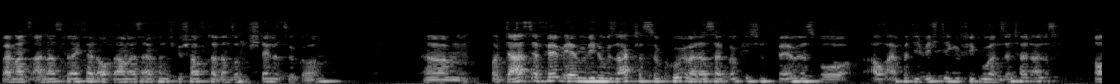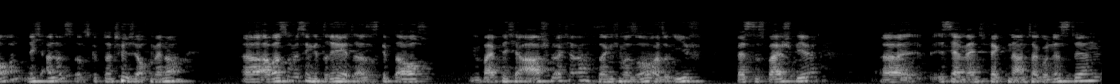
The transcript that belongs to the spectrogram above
weil man es anders vielleicht halt auch damals einfach nicht geschafft hat, an so eine Stelle zu kommen. Ähm, und da ist der Film eben, wie du gesagt hast, so cool, weil das halt wirklich ein Film ist, wo auch einfach die wichtigen Figuren sind halt alles Frauen, nicht alles, also es gibt natürlich auch Männer, äh, aber es ist so ein bisschen gedreht. Also es gibt auch weibliche Arschlöcher, sage ich mal so. Also Eve, bestes Beispiel, äh, ist ja im Endeffekt eine Antagonistin.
